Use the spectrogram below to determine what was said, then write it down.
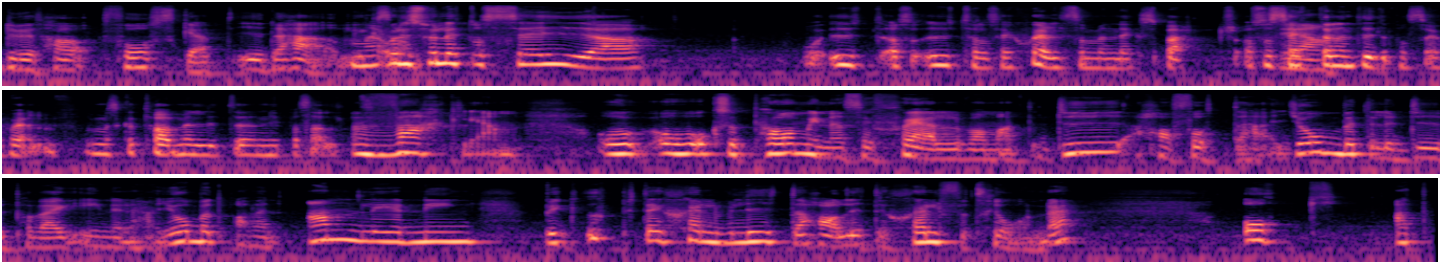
du vet har forskat i det här Nej, liksom. Och det är så lätt att säga och ut, alltså uttala sig själv som en expert. Och så sätta Ja. den titeln på sig själv. Man ska ta med en liten nypa salt. Verkligen. Och, och också påminna sig själv om att du har fått det här jobbet eller du är på väg in i det här jobbet av en anledning. Bygg upp dig själv lite, ha lite självförtroende. Och att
